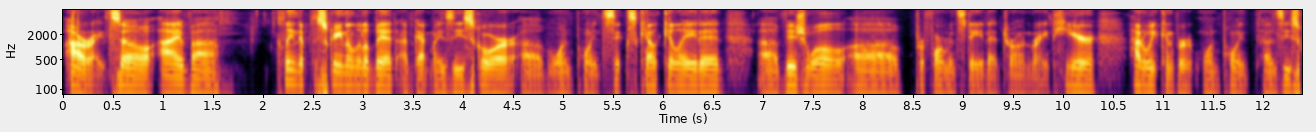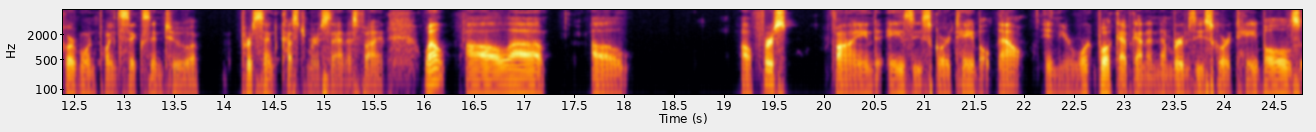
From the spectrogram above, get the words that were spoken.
All right, so I've uh, cleaned up the screen a little bit. I've got my z-score of 1.6 calculated, uh, visual uh, performance data drawn right here. How do we convert 1 point, uh, z-score of 1.6 into a percent customer satisfied? Well, I'll uh, I'll I'll first find a z-score table. Now, in your workbook. I've got a number of z-score tables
